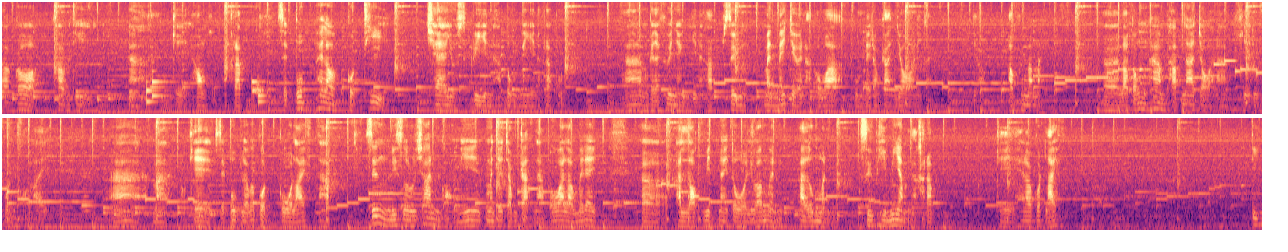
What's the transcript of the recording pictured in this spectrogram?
แล้วก็เข้าไปที่อ่าโอเคห้องผมนะครับ เสร็จปุ๊บให้เรากดที่ แชร์ your screen นะครับตรงนี้นะครับผมอ่ามันก็จะขึ้นอย่างนี้นะครับ ซึ่งมันไม่เจอนะเพราะว่าผมได้ทำการย่อนี่ไปเดี๋ยวเอาขึ้นมาใหม่เออเราต้องห้ามพับหน้าจอนะโอเคทุกคนขอไปอ่ามาโอเค เสร็จปุ๊บเราก็กด go live นะครับ ซึ่ง resolution ของนี้มันจะจำกัดนะ เพราะว่าเราไม่ได้อ่อ unlock with ในตัวหรือว่าเหมือนอารมณ์เหมือนซื้อพรีเมียมนะครับ โอเค ให้เรากดไลฟ์ ติง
